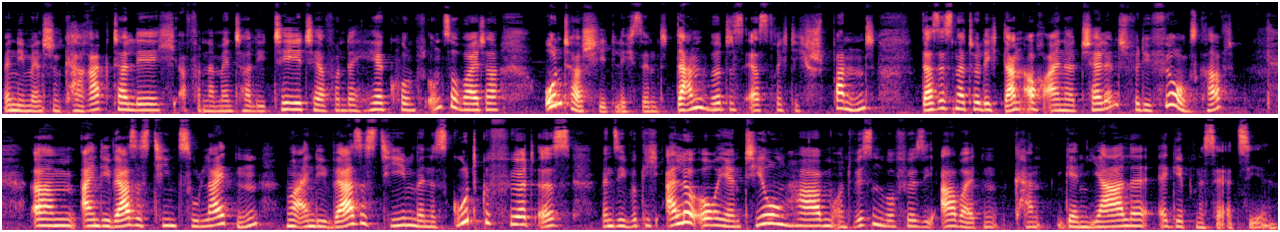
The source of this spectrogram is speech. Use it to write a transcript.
wenn die Menschen charakterlich, von der Mentalität her, von der Herkunft und so weiter unterschiedlich sind, dann wird es erst richtig spannend. Das ist natürlich dann auch eine Challenge für die Führungskraft, ähm, ein diverses Team zu leiten. Nur ein diverses Team, wenn es gut geführt ist, wenn sie wirklich alle Orientierung haben und wissen, wofür sie arbeiten, kann geniale Ergebnisse erzielen.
